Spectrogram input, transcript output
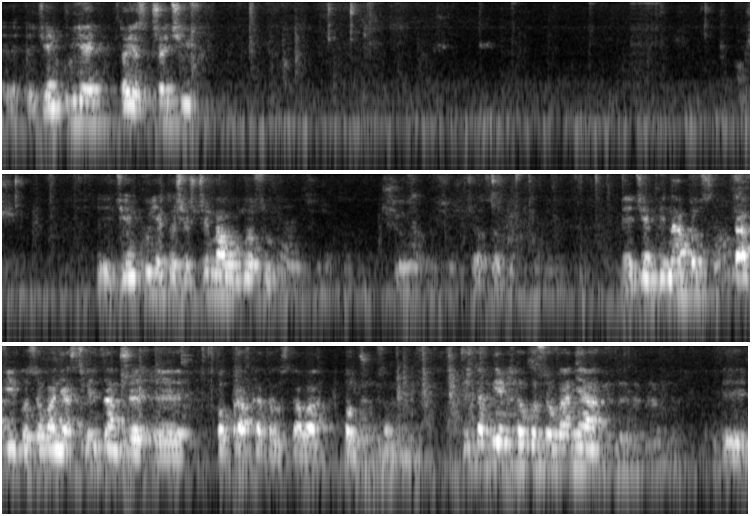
E, e, Dziękuję. Kto jest przeciw? Dziękuję. Kto się wstrzymał głosu? Trzy osoby. E, Dziękuję. Na podstawie głosowania stwierdzam, że e, poprawka ta została odrzucona. Przystępujemy do głosowania y,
